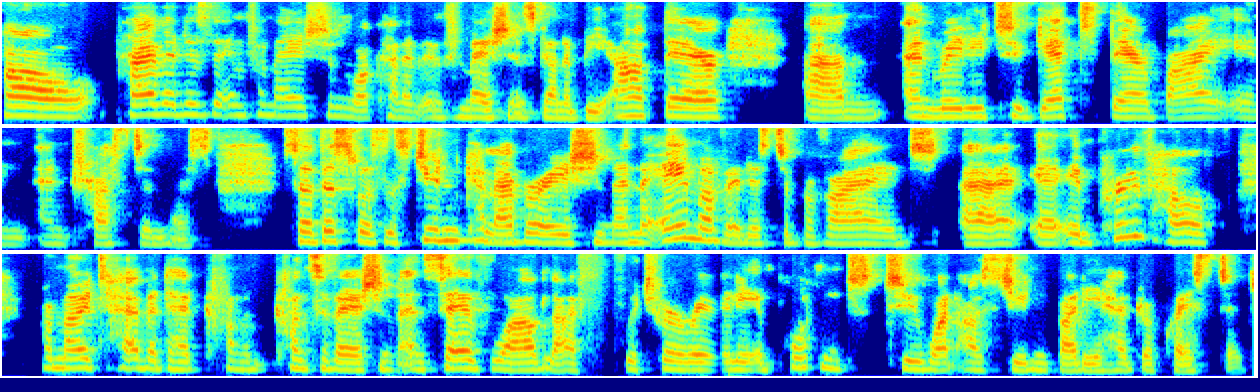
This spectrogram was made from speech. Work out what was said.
how private is the information, what kind of information is going to be out there, um, and really to get their buy-in and trust in this. So this was a student collaboration, and the aim of it is to provide, uh, improve health, promote habitat conservation, and save wildlife, which were really important to what our student body had requested.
